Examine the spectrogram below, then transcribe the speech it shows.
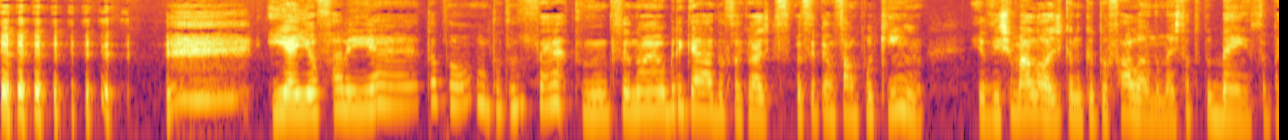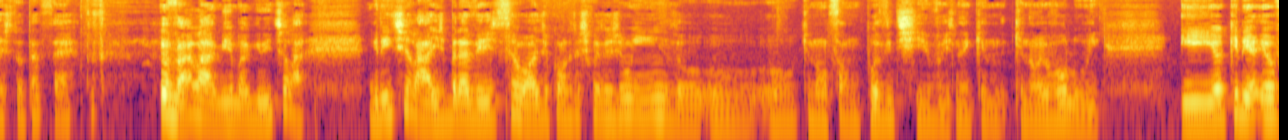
e aí eu falei, é, tá bom, tá tudo certo. Você não é obrigado. Só que eu acho que se você pensar um pouquinho, existe uma lógica no que eu tô falando, mas tá tudo bem, seu pastor tá certo. Vai lá, minha irmã, grite lá. Grite lá, esbraveje seu ódio contra as coisas ruins ou, ou, ou, que não são positivas, né? Que, que não evoluem. E eu queria, eu,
